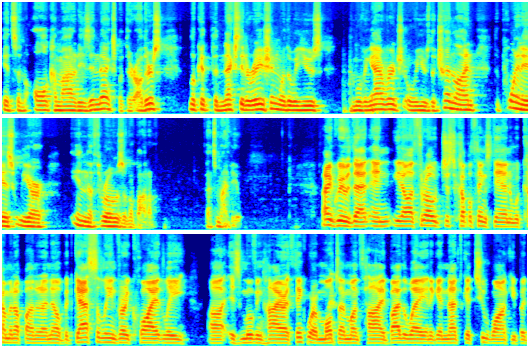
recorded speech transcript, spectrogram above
It's an all commodities index, but there are others. Look at the next iteration, whether we use the moving average or we use the trend line. The point is, we are in the throes of a bottom. That's my view. I agree with that. And, you know, I'll throw just a couple things, Dan, and we're coming up on it, I know, but gasoline very quietly uh, is moving higher. I think we're a multi-month high. By the way, and again, not to get too wonky, but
